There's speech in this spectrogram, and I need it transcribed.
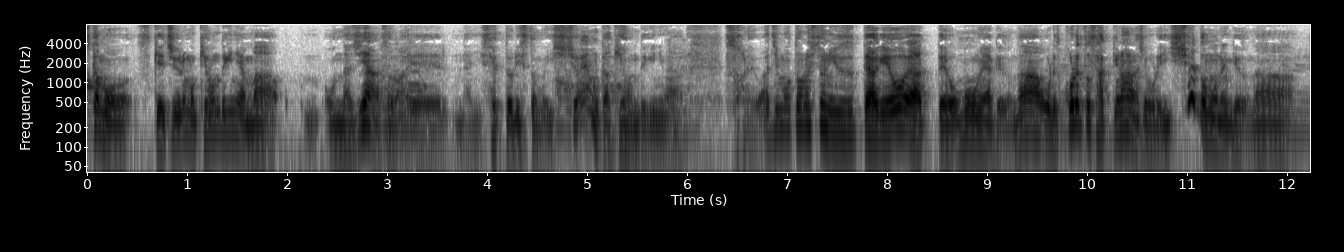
しかもスケジュールも基本的にはまあ同じやん。その、うん。えー何セットリストも一緒やんか、うん基本的には、うんそれは地元の人に譲ってあげようやって思うんやけどな。俺これとさっきの話俺一緒やと思うねんけどな、うん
